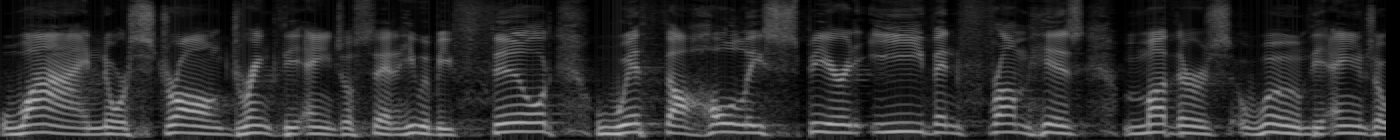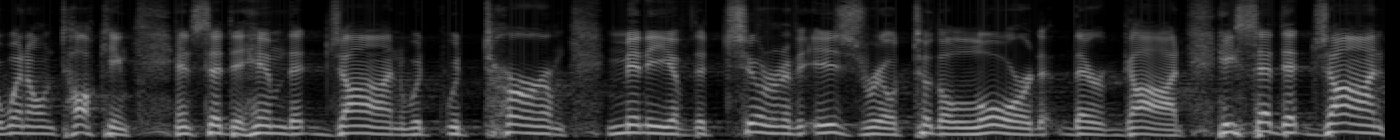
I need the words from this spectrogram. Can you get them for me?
wine nor strong drink, the angel said, and he would be filled with the Holy Spirit even from his mother's womb. The angel went on talking and said to him that John would, would turn many of the children of Israel to the Lord their God. He said that John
